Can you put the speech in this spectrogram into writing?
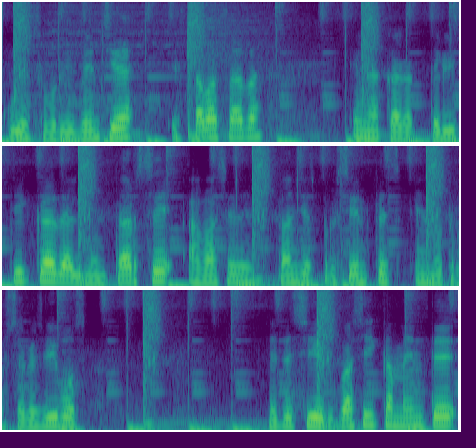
cuya sobrevivencia está basada en la característica de alimentarse a base de sustancias presentes en otros seres vivos, es decir, básicamente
